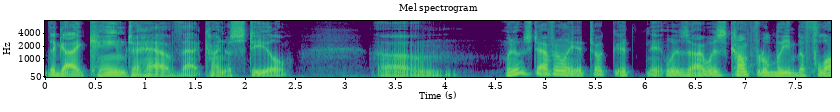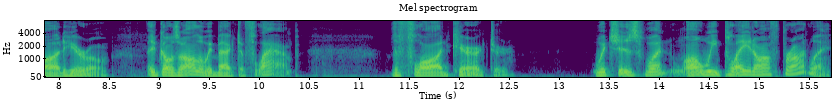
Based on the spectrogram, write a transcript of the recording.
the guy came to have that kind of steel. Um, but it was definitely, it took, it, it was, I was comfortable being the flawed hero. It goes all the way back to Flap, the flawed character, which is what all we played off Broadway.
